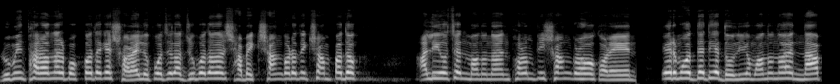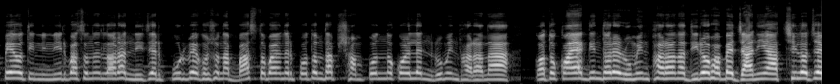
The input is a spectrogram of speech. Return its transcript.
রুমিন ফারহানার পক্ষ থেকে সরাইল উপজেলা যুবদলের সাবেক সাংগঠনিক সম্পাদক আলী হোসেন মনোনয়ন ফর্মটি সংগ্রহ করেন। এর মধ্যে দিয়ে দলীয় মনোনয়ন না পেয়েও তিনি নির্বাচনে লড়ার নিজের পূর্বে ঘোষণা বাস্তবায়নের প্রথম ধাপ সম্পন্ন করলেন রুমিন ফারহানা। গত কয়েকদিন ধরে রুমিন ফারহানা দৃঢ়ভাবে জানিয়ে আসছিল যে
